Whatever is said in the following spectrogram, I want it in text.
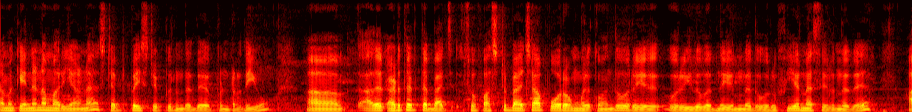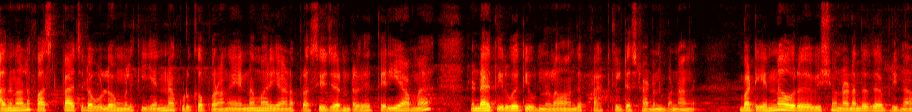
நமக்கு என்னென்ன மாதிரியான ஸ்டெப் பை ஸ்டெப் இருந்தது அப்படின்றதையும் அது அடுத்தடுத்த பேட்ச் ஸோ ஃபஸ்ட்டு பேட்சாக போகிறவங்களுக்கு வந்து ஒரு ஒரு இது வந்து இருந்தது ஒரு ஃபியர்னஸ் இருந்தது. அதனால் ஃபஸ்ட் பேட்சில் உள்ளவங்களுக்கு என்ன கொடுக்க போகிறாங்க என்ன மாதிரியான ப்ரொசீஜர்ன்றதே தெரியாமல் ரெண்டாயிரத்தி இருபத்தி ஒன்றுலாம் வந்து ப்ராக்டிக்கல் டெஸ்ட் அட்டன் பண்ணாங்க. பட் என்ன ஒரு விஷயம் நடந்தது அப்படின்னா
